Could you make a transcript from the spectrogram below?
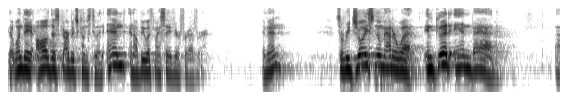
that one day all of this garbage comes to an end and I'll be with my Savior forever. Amen? So rejoice no matter what, in good and bad. Uh,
